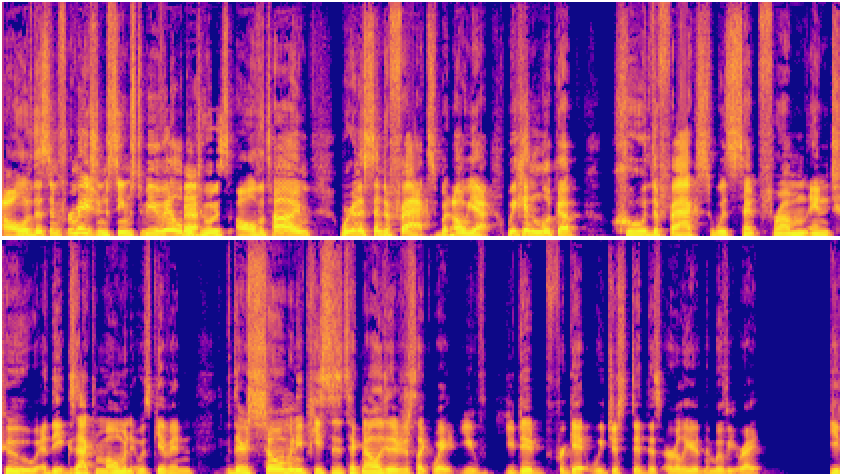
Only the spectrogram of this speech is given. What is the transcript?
all of this information seems to be available Yeah. to us all the time we're going to send a fax but oh yeah we can look up who the fax was sent from and to at the exact moment it was given there's so many pieces of technology that are just like wait you you did forget we just did this earlier in the movie right you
